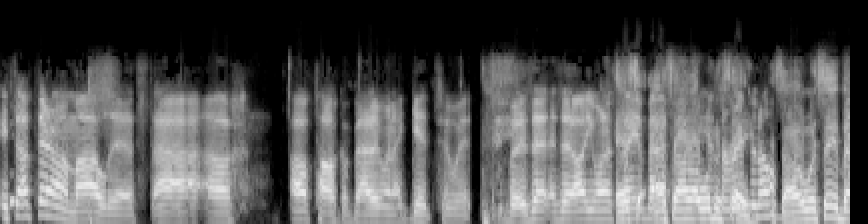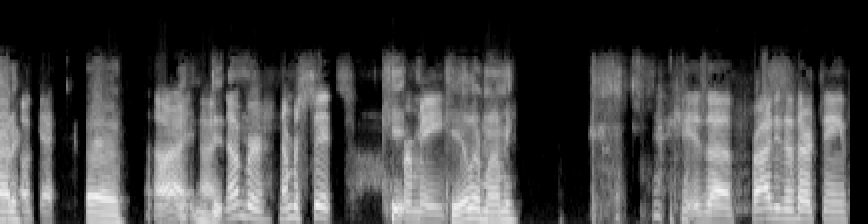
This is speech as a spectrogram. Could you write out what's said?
it's up there on my list. I, I'll, I'll talk about it when I get to it. But is that is that all you want to say That's, about that's all I want to say. original? That's all I want to say about it. Okay. Uh, All right. All right. Did- Number number six ki- for me killer mommy. is uh Friday the Thirteenth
